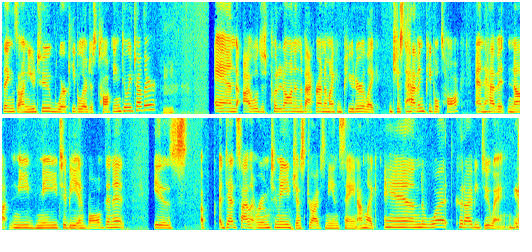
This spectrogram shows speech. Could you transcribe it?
things on YouTube where people are just talking to each other. And I will just put it on in the background of my computer like just having people talk and have it not need me to be involved in it is a, a dead silent room to me just drives me insane. I'm like, and what could I be doing?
